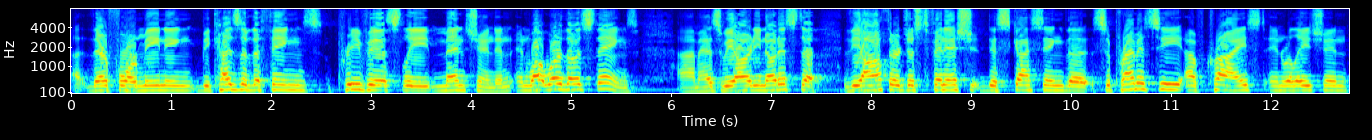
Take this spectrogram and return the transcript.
uh, therefore, meaning because of the things previously mentioned. And, and what were those things? Um, as we already noticed, the, the author just finished discussing the supremacy of Christ in relation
